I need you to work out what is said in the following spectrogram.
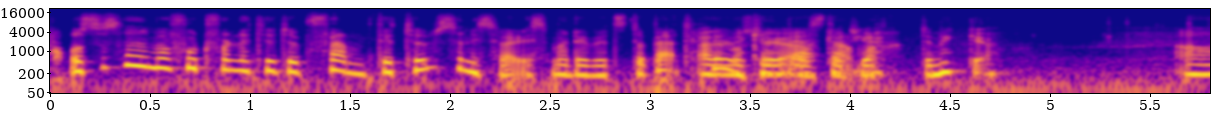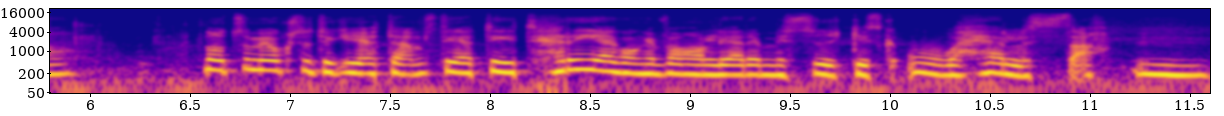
Och så säger man fortfarande till typ 50 000 i Sverige som har diabetes typ 1. Ja, det måste ju ha det ökat jättemycket. Ja. Något som jag också tycker är jättehemskt är att det är tre gånger vanligare med psykisk ohälsa Mm.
